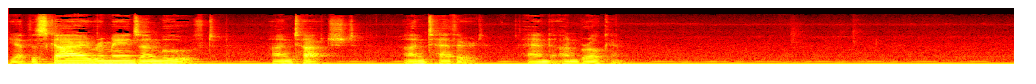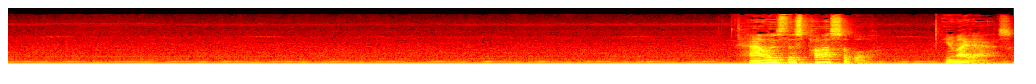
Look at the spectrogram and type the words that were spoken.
Yet the sky remains unmoved, untouched, untethered, and unbroken. How is this possible? You might ask.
